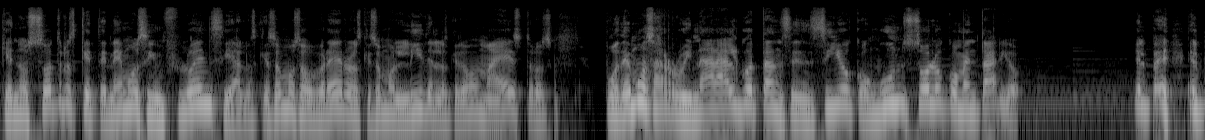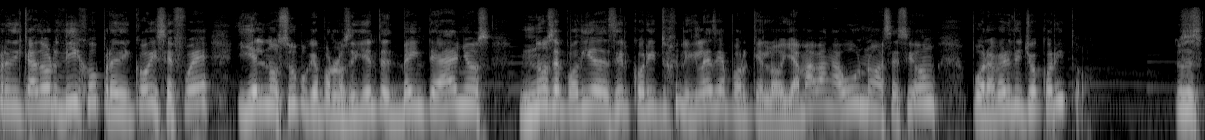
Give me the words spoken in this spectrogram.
que nosotros que tenemos influencia, los que somos obreros, los que somos líderes, los que somos maestros, podemos arruinar algo tan sencillo con un solo comentario. El, predicador dijo, predicó y se fue y él no supo que por los siguientes 20 años no se podía decir corito en la iglesia porque lo llamaban a uno a sesión por haber dicho corito. Entonces,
